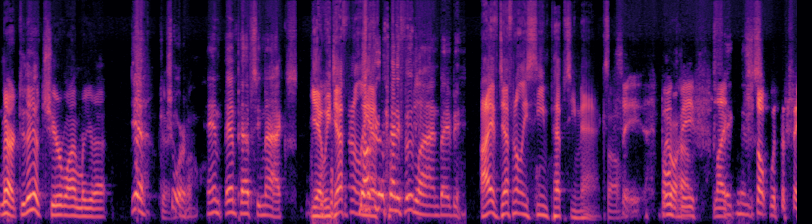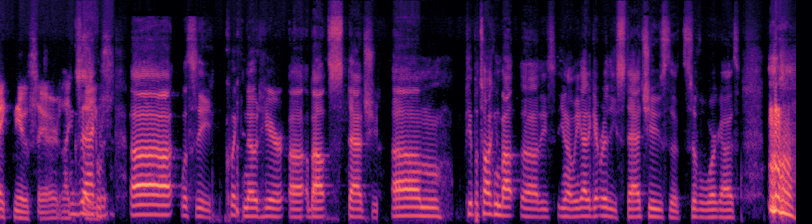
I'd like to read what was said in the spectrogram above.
Merrick? Do they have Cheerwine where you're at? Yeah, Okay, sure. well. And and Pepsi Max. Yeah, we definitely have. Knockville County Food Lion, baby. I have definitely seen Pepsi Max. So, See, don't Bog Beef, like, stop with the fake news here. Like, Exactly. please. Uh, let's see. Quick note here uh, about statue. Um, people talking about uh, these. You know, we got to get rid of these statues, the Civil War guys.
